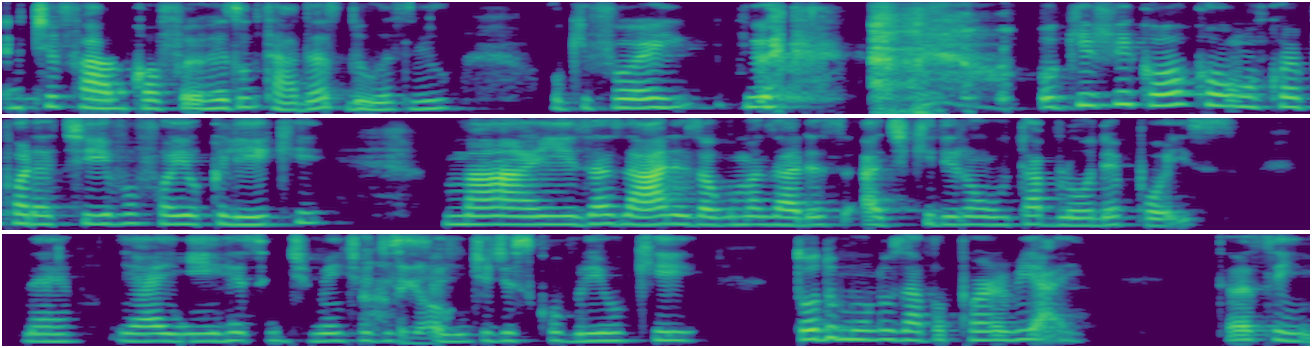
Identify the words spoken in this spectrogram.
Eu te falo qual foi o resultado das duas, viu? O que foi o que ficou com o corporativo foi o Clique, mas as áreas algumas áreas adquiriram o Tableau depois, né. E aí recentemente a Ah, des a legal. gente descobriu que todo mundo usava o Power BI. Então assim,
